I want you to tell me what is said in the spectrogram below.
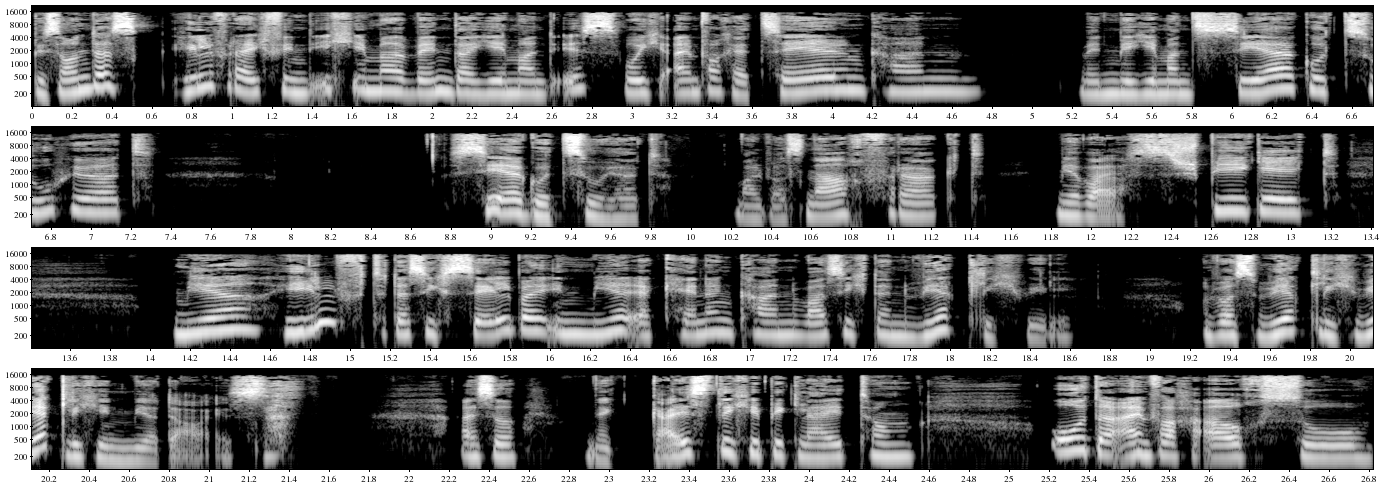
Besonders hilfreich finde ich immer, wenn da jemand ist, wo ich einfach erzählen kann, wenn mir jemand sehr gut zuhört, sehr gut zuhört, mal was nachfragt, mir was spiegelt, mir hilft, dass ich selber in mir erkennen kann, was ich denn wirklich will und was wirklich, wirklich in mir da ist. Also eine geistliche Begleitung oder einfach auch so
